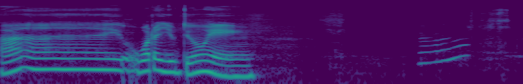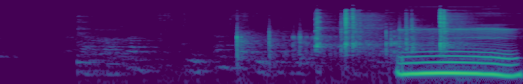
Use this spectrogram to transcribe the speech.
Hi, what are you doing? Mm.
